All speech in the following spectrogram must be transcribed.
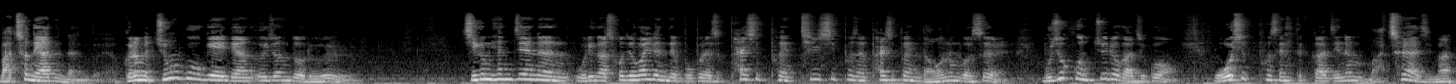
맞춰내야 된다는 거예요. 그러면 중국에 대한 의존도를 지금 현재는 우리가 소재 관련된 부분에서 80%, 70%, 80% 나오는 것을 무조건 줄여 가지고 50%까지는 맞춰야지만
